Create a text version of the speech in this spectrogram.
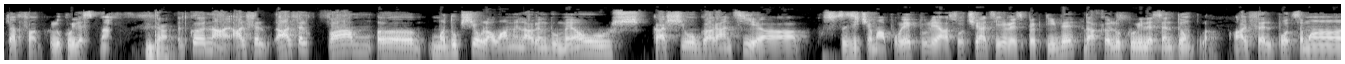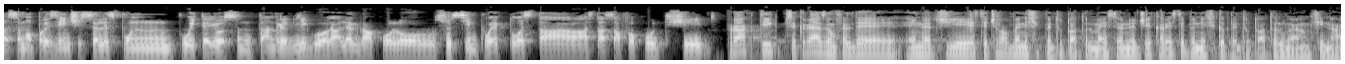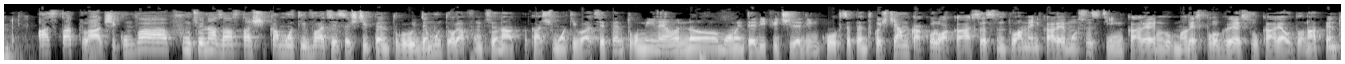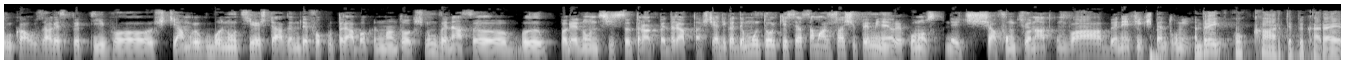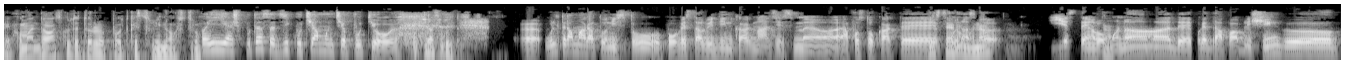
chiar fac lucrurile smart. Da. Pentru că, na, altfel, altfel cumva uh, mă duc și eu la oameni la rândul meu și, ca și o garanție a să zicem, a proiectului, a asociației respective, dacă lucrurile se întâmplă. Altfel pot să mă, să mă prezint și să le spun, uite, eu sunt Andrei Gligor, alerg acolo, susțin proiectul ăsta, asta s-a făcut și... Practic se creează un fel de energie, este ceva benefic pentru toată lumea, este o energie care este benefică pentru toată lumea în final. Asta clar și cumva funcționează asta și ca motivație, să știi, pentru de multe ori a funcționat ca și motivație pentru mine în uh, momente dificile din cursă, pentru că știam că acolo acasă sunt oameni care mă susțin, care urmăresc progresul, care au donat pentru cauza respectivă, știam că cu bănuții ăștia avem de făcut treabă când mă întorc și nu venea să renunț și să trag pe dreapta, știi? Adică de multe ori chestia asta m-a ajutat și pe mine, recunosc. Deci a funcționat cumva benefic și pentru mine. Andrei, o carte pe care ai recomandat ascultătorilor podcastului nostru? Păi aș putea să zic cu ce am început eu. Ce ascult? Uh, Ultramaratonistul, povestea lui Din Carnazis. A fost o carte este până română? Să... Este în română, de Preda Publishing.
